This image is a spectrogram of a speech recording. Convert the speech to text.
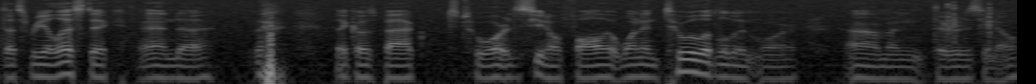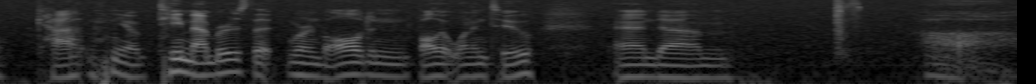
that's realistic, and uh, that goes back towards you know Fallout One and Two a little bit more. Um, and there's you know cat you know team members that were involved in Fallout One and Two, and um, oh,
